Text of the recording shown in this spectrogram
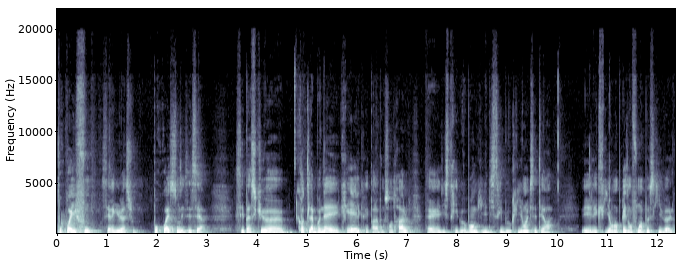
pourquoi ils font ces régulations? Pourquoi elles sont nécessaires? C'est parce que euh, quand la monnaie est créée, elle est créée par la Banque centrale, elle est distribuée aux banques, il est distribué aux clients, etc. Et les clients, après, ils en font un peu ce qu'ils veulent.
